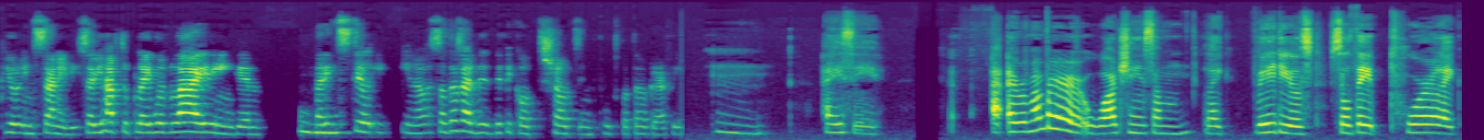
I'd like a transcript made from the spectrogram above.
pure insanity so you have to play with lighting and but Mm-hmm. it's still you know so those are the difficult shots in food photography Mm, I see. I remember watching some like videos. So they pour like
